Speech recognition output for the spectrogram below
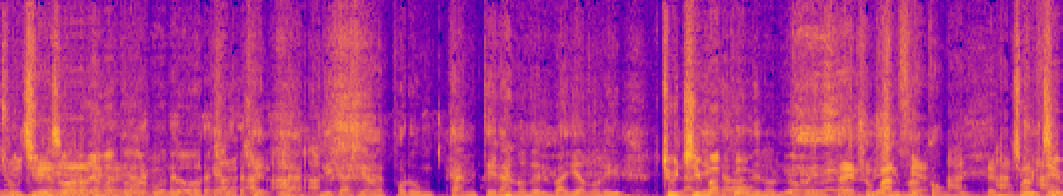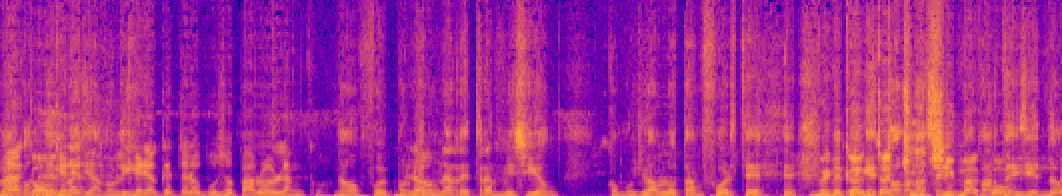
Chuchi, lo llama todo el mundo. La, la explicación es por un canterano del Valladolid. Chuchi en la década Macón. de los 90, De Chuchi. Macón. Ah, de Chuchi. Macón del creo, Valladolid. creo que te lo puso Pablo Blanco. No, fue porque ¿No? en una retransmisión, como yo hablo tan fuerte, Me pegué encanta toda la Chuchi segunda parte diciendo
